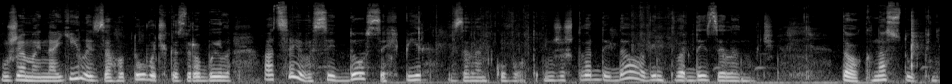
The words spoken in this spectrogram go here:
Уже ми наїлись, заготовочки зробили, а цей висить до сих пір зеленкуватий. Він же ж твердий, да, він твердий зеленучий. Так, наступні.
